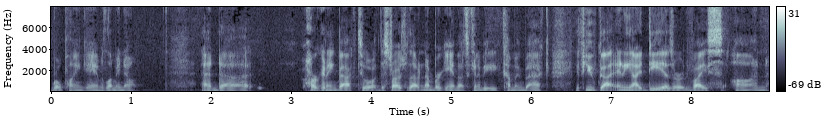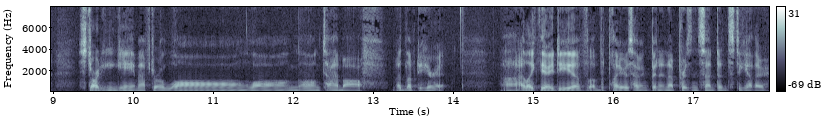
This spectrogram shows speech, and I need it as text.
role playing games, let me know. And uh, harkening back to the Stars Without Number game that's going to be coming back, if you've got any ideas or advice on starting a game after a long, long, long time off, I'd love to hear it. Uh, I like the idea of, of the players having been in a prison sentence together.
